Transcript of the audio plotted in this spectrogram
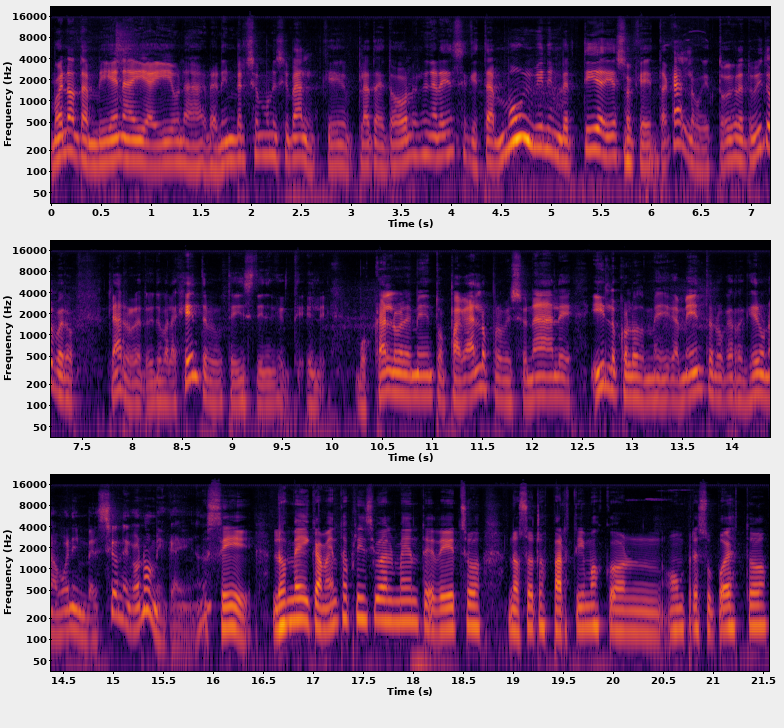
Bueno, también hay ahí una gran inversión municipal, que es plata de todos los linarenses, que está muy bien invertida y eso hay que destacarlo, porque todo es gratuito, pero claro, gratuito para la gente, pero usted dice, tiene que buscar los elementos, pagar los profesionales, ir con los medicamentos, lo que requiere una buena inversión económica. Ahí, Sí, los medicamentos principalmente, de hecho, nosotros partimos con un presupuesto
